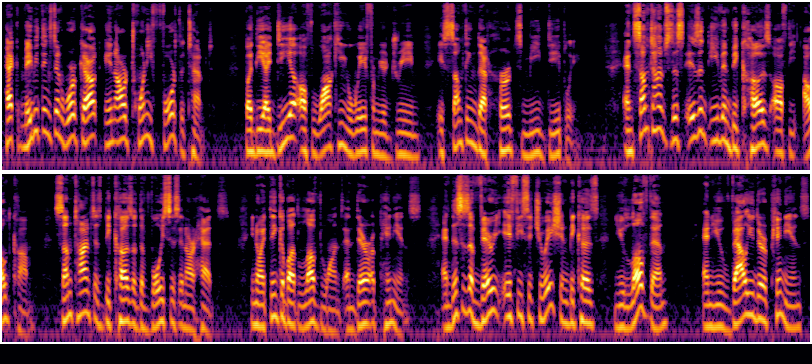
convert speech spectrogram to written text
Heck, maybe things didn't work out in our 24th attempt. But the idea of walking away from your dream is something that hurts me deeply. And sometimes this isn't even because of the outcome. Sometimes it's because of the voices in our heads. You know, I think about loved ones and their opinions. And this is a very iffy situation because you love them and you value their opinions.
